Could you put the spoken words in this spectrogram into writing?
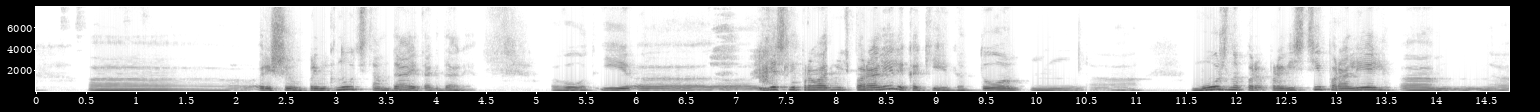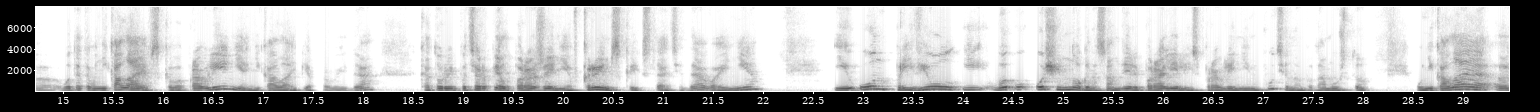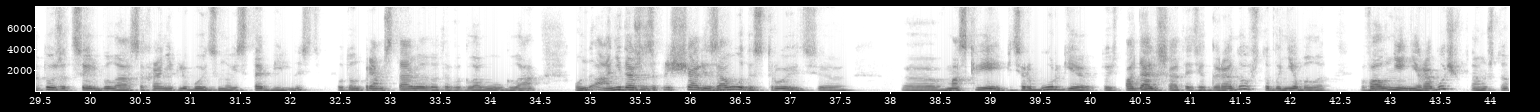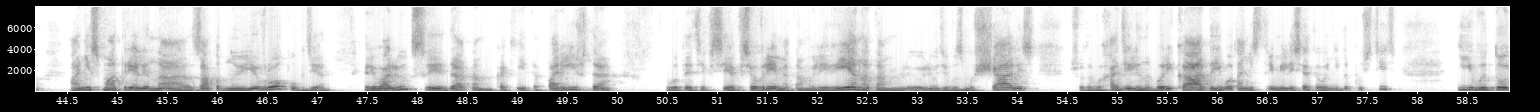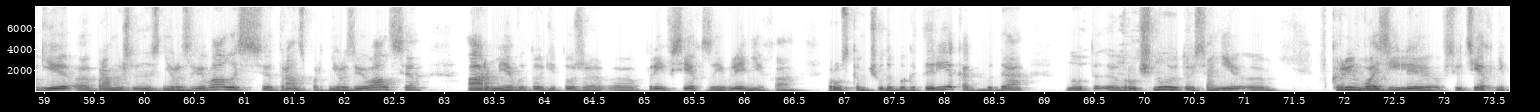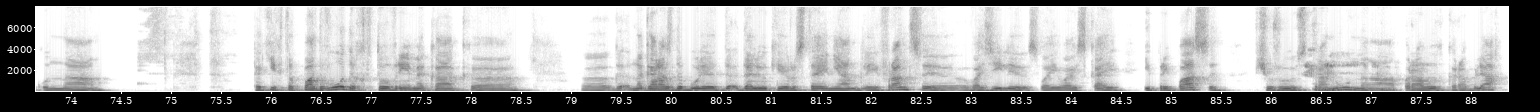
а, решил примкнуть там, да, и так далее. Вот. И если проводить параллели какие-то, то можно провести параллель э, вот этого Николаевского правления, Николай I, да, который потерпел поражение в Крымской, кстати, да, войне, и он привел, и очень много, на самом деле, параллелей с правлением Путина, потому что у Николая э, тоже цель была сохранить любой ценой стабильность. Вот он прям ставил это во главу угла. Он, они даже запрещали заводы строить Э, в Москве и Петербурге, то есть подальше от этих городов, чтобы не было волнений рабочих, потому что они смотрели на Западную Европу, где революции, да, там какие-то Париж, да, вот эти все, все время там или Вена, там люди возмущались, что-то выходили на баррикады, и вот они стремились этого не допустить. И в итоге э, промышленность не развивалась, транспорт не развивался, армия в итоге тоже э, при всех заявлениях о русском чудо-богатыре, как бы, да, ну, э, вручную, то есть они в Крым возили всю технику на каких-то подводах, в то время как на гораздо более далекие расстояния Англии и Франции возили свои войска и припасы в чужую страну на паровых кораблях.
